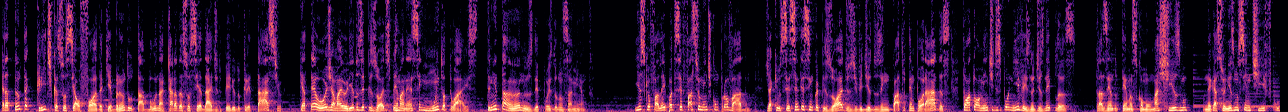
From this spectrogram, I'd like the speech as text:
Era tanta crítica social foda quebrando o tabu na cara da sociedade do período Cretáceo que até hoje a maioria dos episódios permanecem muito atuais, 30 anos depois do lançamento. Isso que eu falei pode ser facilmente comprovado, já que os 65 episódios, divididos em quatro temporadas, estão atualmente disponíveis no Disney Plus, trazendo temas como o machismo, o negacionismo científico,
